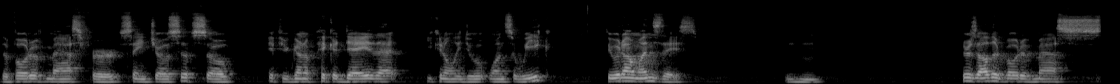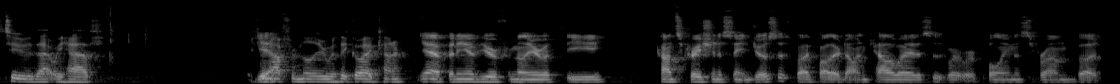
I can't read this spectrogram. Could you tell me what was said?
the votive mass for St. Joseph. So if you're going to pick a day that you can only do it once a week, do it on Wednesdays. Mm-hmm. There's other votive mass too that we have. If you're not familiar with it, go ahead, Connor. Yeah, if any of you are familiar with the Consecration of St. Joseph by Father Don Calloway, this is where we're pulling this from. But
